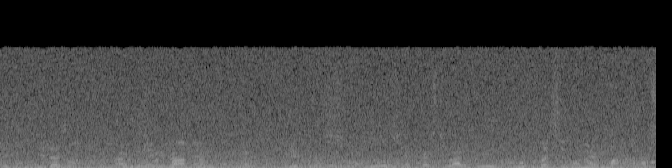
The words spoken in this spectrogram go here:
It, it doesn't. All right, let's Thank run your mom, man. Run it back. Run it back. Rest you out of here. Who puts it on their minds?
